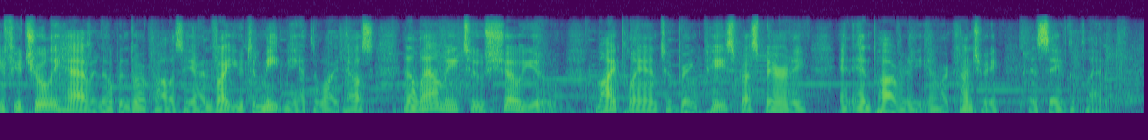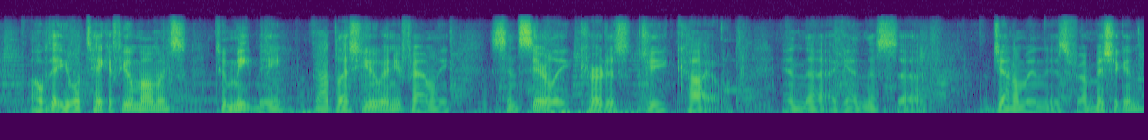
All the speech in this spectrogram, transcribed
If you truly have an open door policy, I invite you to meet me at the White House and allow me to show you my plan to bring peace, prosperity, and end poverty in our country and save the planet. I hope that you will take a few moments to meet me. God bless you and your family. Sincerely, Curtis G. Kyle. And uh, again, this uh, gentleman is from Michigan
